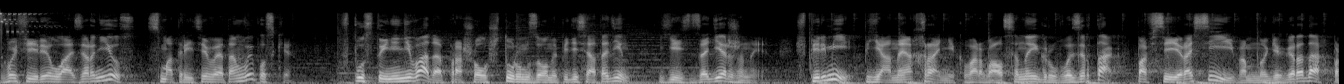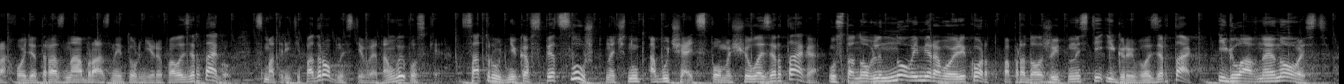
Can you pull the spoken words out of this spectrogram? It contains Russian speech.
В эфире Laser News. Смотрите в этом выпуске. В пустыне Невада прошел штурм зоны 51. Есть задержанные. В Перми пьяный охранник ворвался на игру в лазертаг. По всей России во многих городах проходят разнообразные турниры по лазертагу. Смотрите подробности в этом выпуске. Сотрудников спецслужб начнут обучать с помощью лазертага. Установлен новый мировой рекорд по продолжительности игры в лазертаг. И главная новость.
